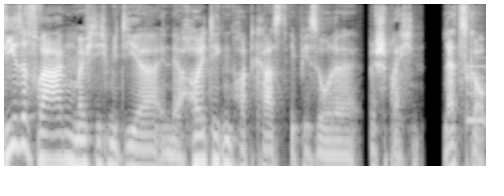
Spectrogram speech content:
Diese Fragen möchte ich mit dir in der heutigen Podcast-Episode besprechen. Let's go!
